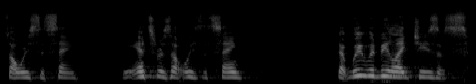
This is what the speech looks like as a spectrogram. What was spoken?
It's always the same. The answer is always the same that we would be like Jesus.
